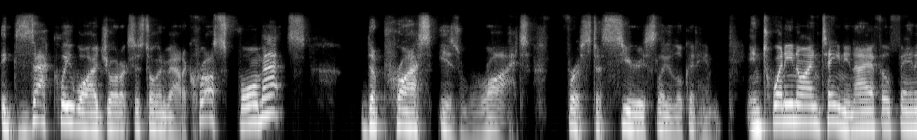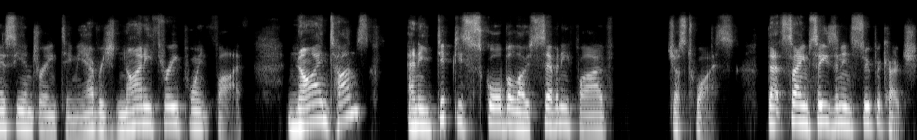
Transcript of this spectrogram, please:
exactly why Jordox is talking about across formats. The price is right for us to seriously look at him. In 2019, in AFL Fantasy and Dream Team, he averaged 93.5, nine tons, and he dipped his score below 75 just twice. That same season in Supercoach,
